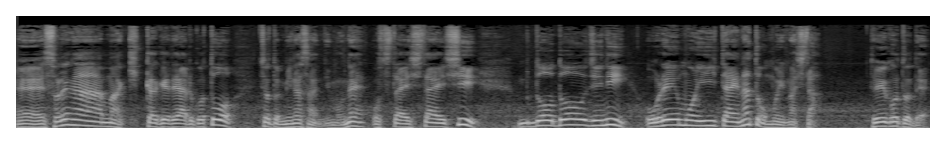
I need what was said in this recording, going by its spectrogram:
えー、それがまあきっかけであることをちょっと皆さんにもねお伝えしたいし同時にお礼も言いたいなと思いました。ということで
